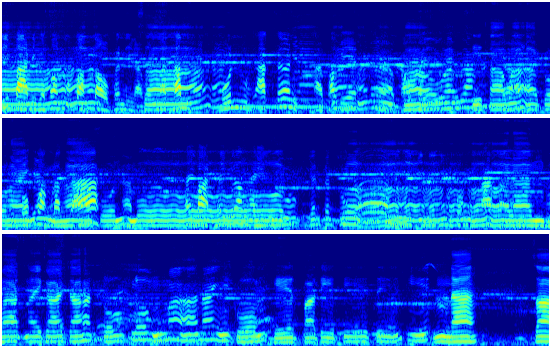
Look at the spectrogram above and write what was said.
สิบบาทนี่ก็พร้อมทุกความเต่าเพิ่นนี่ล่ะมาทำบุญอักเซินพระเวทเขาเป่าไปอยู่ในวัเมืองสิตาวะก็ให้ยังรักษาฝนโบให้บ้านให้เมืองให้อยู่เย็นเป็นสุขไม่ใช่กินไม่อยู่ของทานลำพัดในกาจัดตกลงมาในโขงเขตปฏิทิสิพินา สา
